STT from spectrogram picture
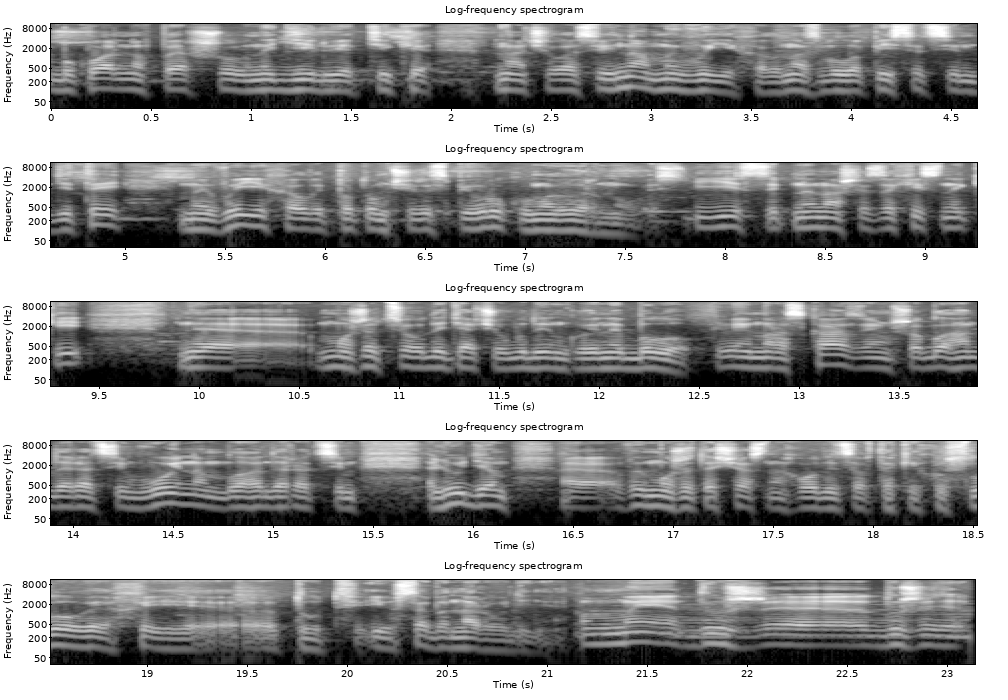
буквально в першу неділю, як тільки почалась війна, ми виїхали. У нас було 57 дітей. Ми виїхали, потім через півроку ми вернулись. Якщо б не наші захисники, е, може цього дитячого будинку і не було. Ми їм розказуємо, що благодаря цим воїнам, благодаря цим людям, е, ви можете зараз знаходитися в таких условиях і е, тут, і у себе на родині. Ми дуже дуже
